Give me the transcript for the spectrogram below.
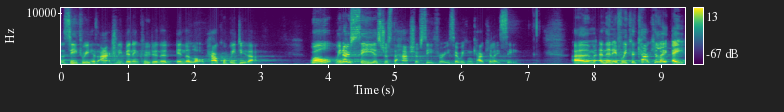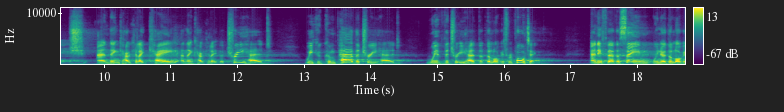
that C3 has actually been included in the, in the log. How could we do that? Well, we know C is just the hash of C3, so we can calculate C. Um, and then if we could calculate H, and then calculate K, and then calculate the tree head, we could compare the tree head with the tree head that the log is reporting. And if they're the same, we know the log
